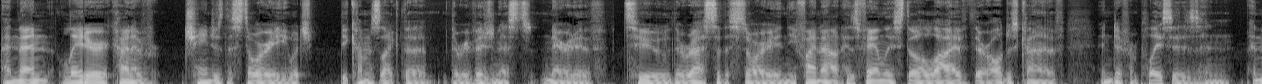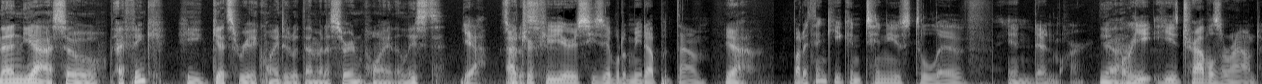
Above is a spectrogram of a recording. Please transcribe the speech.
And then later, kind of changes the story, which becomes like the the revisionist narrative to the rest of the story and you find out his family's still alive they're all just kind of in different places and and then yeah so i think he gets reacquainted with them at a certain point at least. Yeah. After a few years, he's able to meet up with them, yeah. But I think he continues to live in Denmark, yeah. Or he he travels around.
